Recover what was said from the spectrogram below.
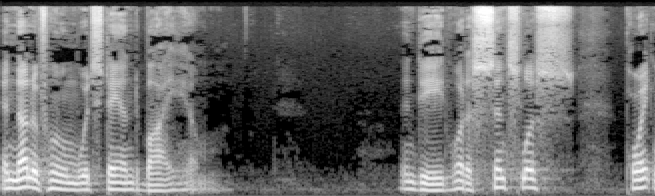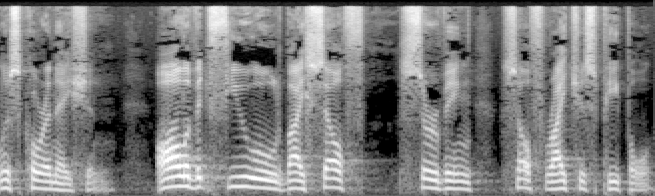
and none of whom would stand by him. Indeed, what a senseless, pointless coronation. All of it fueled by self serving, self righteous people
